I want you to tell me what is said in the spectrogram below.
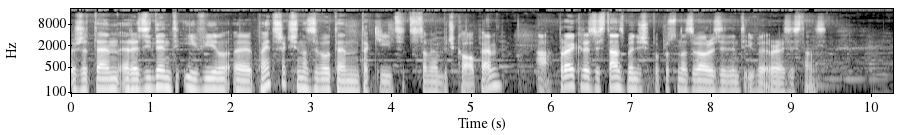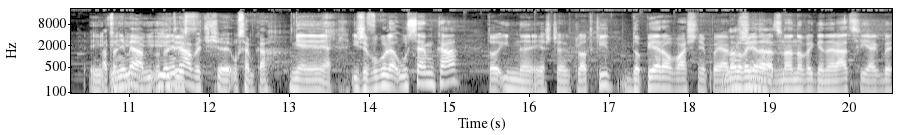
że ten Resident Evil, e, pamiętasz jak się nazywał ten taki, co, co miał być koopem? A, projekt Resistance będzie się po prostu nazywał Resident Evil Resistance. I, A to nie miała, i, to nie miała być ósemka. Nie, nie, nie. I że w ogóle ósemka to inne jeszcze plotki. Dopiero właśnie pojawi na się na, na, nowej generacji, jakby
